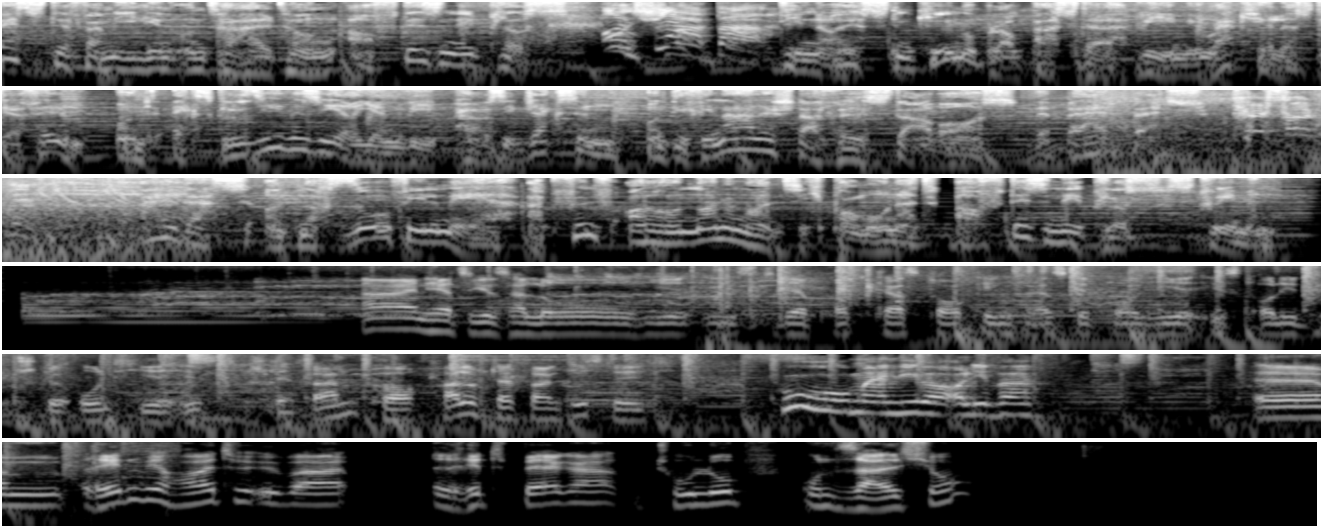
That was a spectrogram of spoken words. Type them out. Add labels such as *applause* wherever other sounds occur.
beste Familienunterhaltung auf Disney Plus. Unschlagbar! Die neuesten Kinoblockbuster wie Miraculous der Film und exklusive Serien wie Percy Jackson und die finale Staffel Star Wars The Bad Batch. Festhalten! All das und noch so viel mehr ab 5,99 Euro pro Monat auf Disney Plus streamen. Ein herzliches Hallo, hier ist der Podcast Talking Basketball, hier ist Olli Duschke und hier ist Stefan Koch. Hallo Stefan, grüß dich. Huhu, mein lieber Oliver. Ähm, reden wir heute über Rittberger, Tulub und Salcho?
